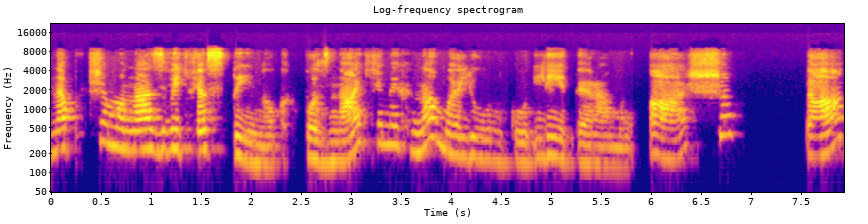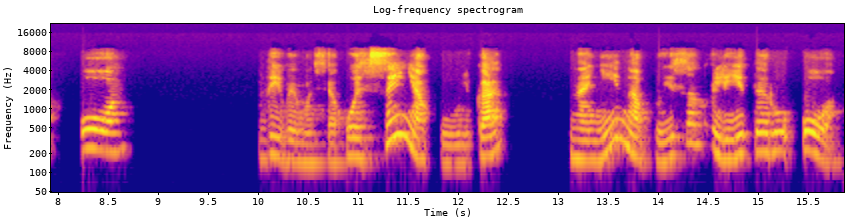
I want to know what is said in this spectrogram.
Напишемо назви частинок, позначених на малюнку літерами H та O. Дивимося, ось синя кулька, на ній написано літеру О.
